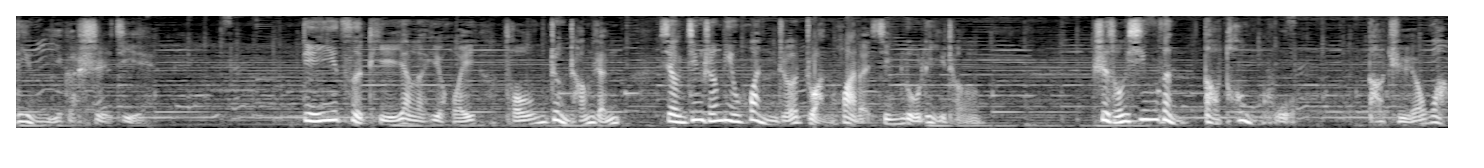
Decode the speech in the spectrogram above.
另一个世界。第一次体验了一回从正常人向精神病患者转化的心路历程，是从兴奋到痛苦，到绝望，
